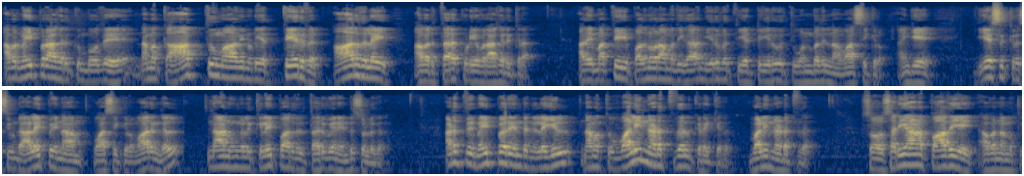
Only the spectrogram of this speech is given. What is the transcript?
அவர் மெய்ப்பராக இருக்கும்போது நமக்கு ஆத்துமாவினுடைய தேறுதல் ஆறுதலை அவர் தரக்கூடியவராக இருக்கிறார். அதை மத்திய பதினோராம் அதிகாரம் இருபத்தி எட்டு இருபத்தி ஒன்பதில் நாம் வாசிக்கிறோம். அங்கே இயேசு கிறிஸ்துவின் அழைப்பை நாம் வாசிக்கிறோம். வாருங்கள் நான் உங்களுக்கு இளைப்பாறுதல் தருவேன் என்று சொல்லுகிறேன். அடுத்து மெய்ப்பர் என்ற நிலையில் நமக்கு வழி நடத்துதல் கிடைக்கிறது. வழி நடத்துதல். சோ சரியான பாதையை அவர் நமக்கு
